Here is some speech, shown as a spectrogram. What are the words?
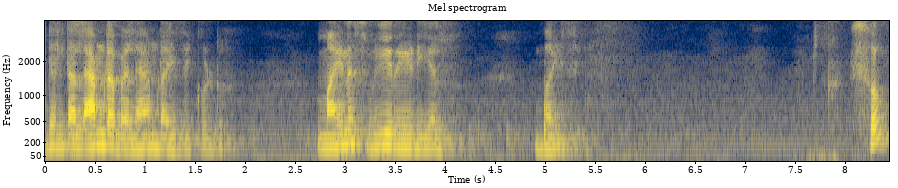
delta lambda by lambda is equal to minus v radial by c. So,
